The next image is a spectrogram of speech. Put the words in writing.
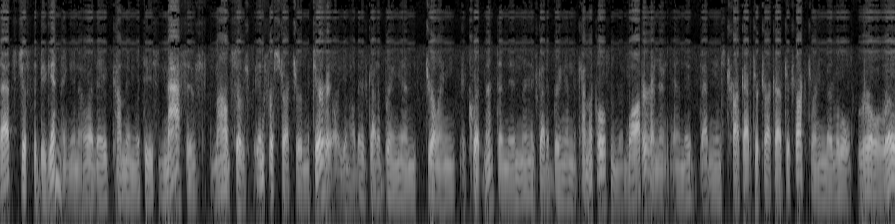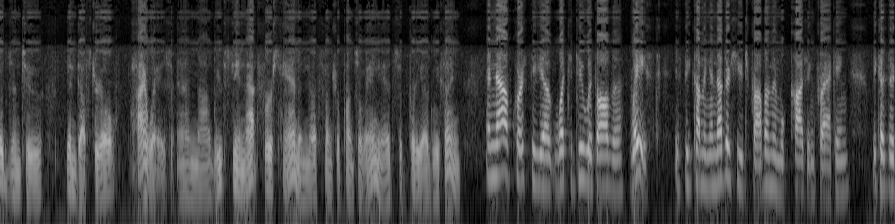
That's just the beginning, you know, where they come in with these massive amounts of infrastructure material. You know, they've got to bring in drilling equipment, and then they've got to bring in the chemicals and the water, and and they, that means truck after truck after truck, turning their little rural roads into industrial highways. And uh, we've seen that firsthand in north central Pennsylvania. It's a pretty ugly thing. And now, of course, the uh, what to do with all the waste is becoming another huge problem and causing fracking because they're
